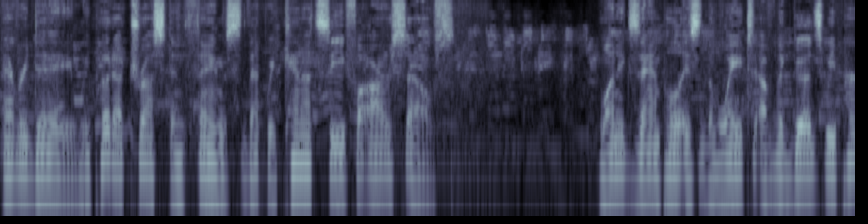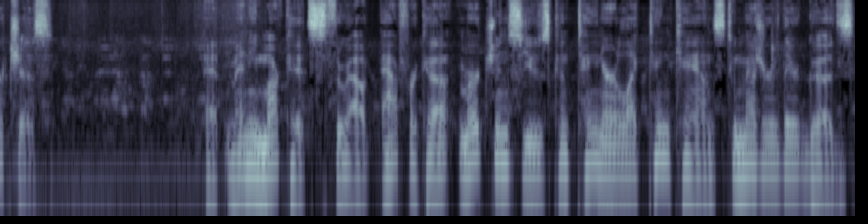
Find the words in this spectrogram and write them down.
Every day we put our trust in things that we cannot see for ourselves. One example is the weight of the goods we purchase. At many markets throughout Africa, merchants use container-like tin cans to measure their goods.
